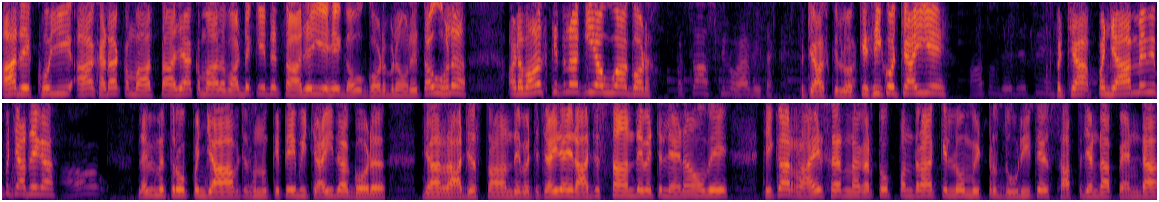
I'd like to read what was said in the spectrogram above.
ਆ ਦੇਖੋ ਜੀ ਆ ਖੜਾ ਕਮਾਦ ਤਾਜ਼ਾ ਕਮਾਦ ਵੱਢ ਕੇ ਤੇ ਤਾਜ਼ਾ ਹੀ ਇਹ ਗਉ- ਗੁੜ ਬਣਾਉਂਦੇ ਤਾਊ ਹਨਾ ਐਡਵਾਂਸ कितना किया हुआ गुड़ पचास किलो है अभी तक पचास किलो किसी को चाहिए हाँ तो दे देते हैं ਪਚਾ- ਪੰਜਾਬ में भी ਪਹੁੰਚਾ ਦੇਗਾ आओ ਲੈ ਵੀ ਮਿੱਤਰੋ ਪੰਜਾਬ 'ਚ ਤੁਹਾਨੂੰ ਕਿਤੇ ਵੀ ਚਾਹੀਦਾ ਗੁੜ ਜਾਂ ਰਾਜਸਥਾਨ ਦੇ ਵਿੱਚ ਚਾਹੀਦਾ ਇਹ ਰਾਜਸਥਾਨ ਦੇ ਵਿੱਚ ਲੈਣਾ ਹੋਵੇ ਠੀਕ ਆ ਰਾਏਸਰ ਨਗਰ ਤੋਂ 15 ਕਿਲੋਮੀਟਰ ਦੂਰੀ ਤੇ ਸੱਤ ਜੰਡਾ ਪਿੰਡ ਆ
